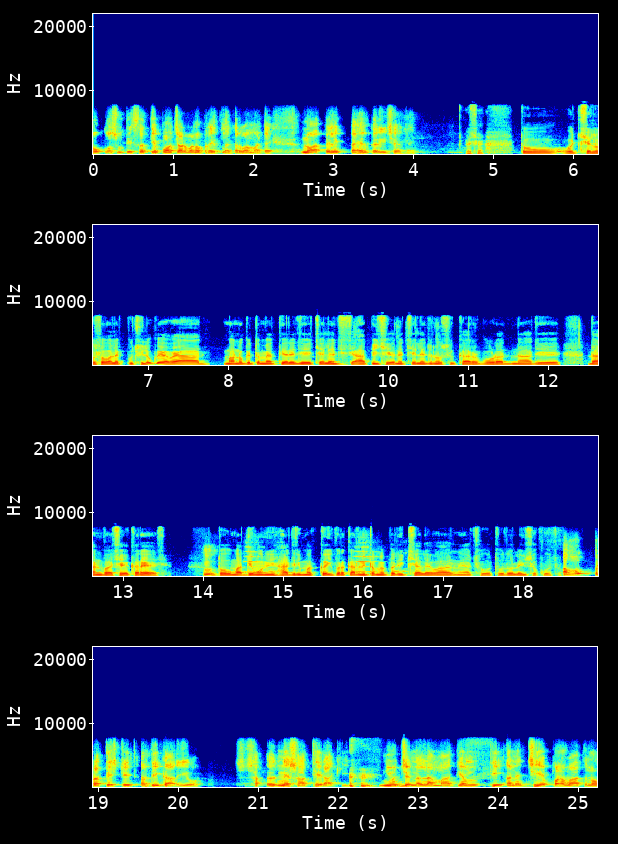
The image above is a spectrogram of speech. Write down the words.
લોકો સુધી સત્ય પહોંચાડવાનો પ્રયત્ન કરવા માટે. નો આ પેલી પહેલ કરી છે. અચ્છા. તો છેલ્લો સવાલ એક પૂછી લઉં કે હવે આ માનો કે તમે અત્યારે જે ચેલેન્જ આપી છે અને ચેલેન્જનો સ્વીકાર ભોળાદના જે દાનભા છે કરે છે તો માધ્યમોની હાજરીમાં કઈ પ્રકારની તમે પરીક્ષા લેવાના છો અથવા તો લઈ શકો છો? અમુક પ્રતિષ્ઠિત અધિકારીઓ ને સાથે રાખી ન્યૂઝ ચેનલના માધ્યમથી અને જે પણ વાતનો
